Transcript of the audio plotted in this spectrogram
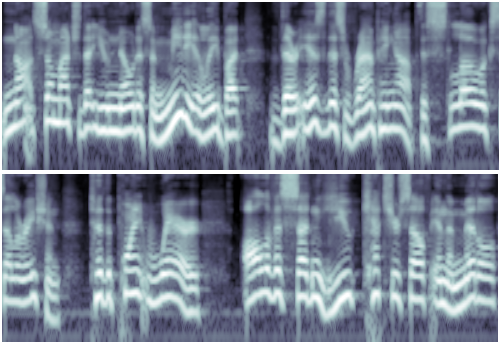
Not so much that you notice immediately, but there is this ramping up, this slow acceleration to the point where all of a sudden you catch yourself in the middle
